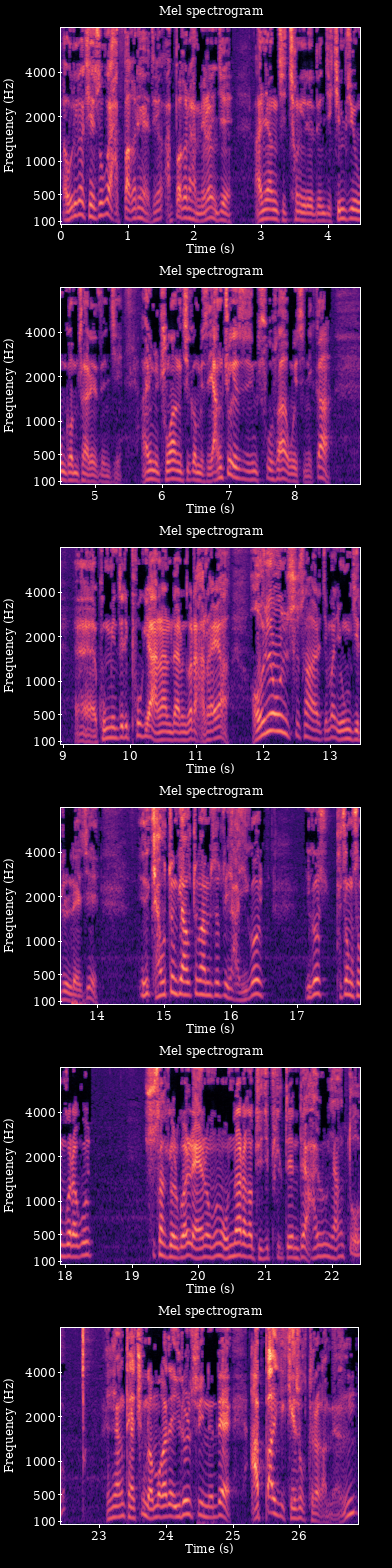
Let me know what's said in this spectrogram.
아, 우리가 계속 압박을 해야 돼요. 압박을 하면은 이제 안양지청이라든지 김지훈 검사라든지 아니면 중앙지검에서 양쪽에서 지금 수사하고 있으니까 에, 국민들이 포기 안 한다는 걸 알아야 어려운 수사하지만 용기를 내지 이 갸우뚱 갸우뚱 하면서도 야 이거 이거 부정선거라고 수사 결과를 내놓으면 온 나라가 뒤집힐 텐데 아유 그냥 또 그냥 대충 넘어가자 이럴 수 있는데 압박이 계속 들어가면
